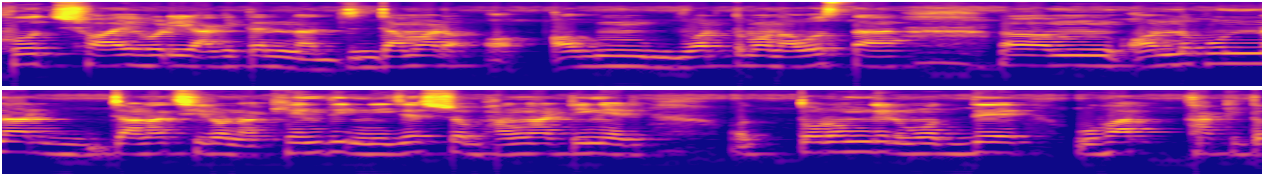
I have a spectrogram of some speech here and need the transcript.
খোঁজ ছয় হরি রাখিতেন না। জামার বর্তমান অবস্থা অন্নপূর্ণার জানা ছিল না। খেন্তির নিজস্ব ভাঙা টিনের তরঙ্গের মধ্যে উহা থাকিত।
